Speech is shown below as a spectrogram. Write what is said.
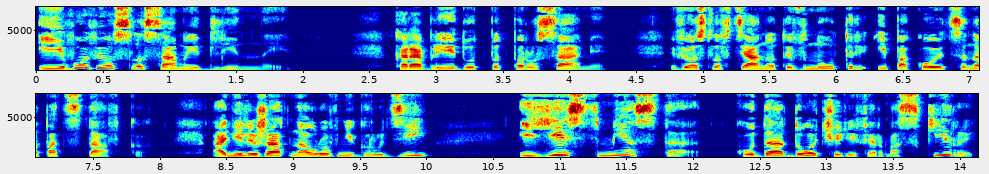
и его весла самые длинные. Корабли идут под парусами. Весла втянуты внутрь и покоятся на подставках. Они лежат на уровне груди, и есть место, куда дочери фермаскиры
